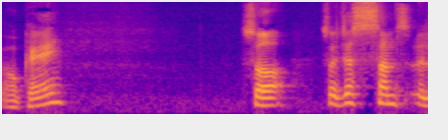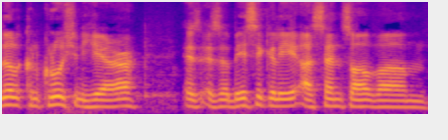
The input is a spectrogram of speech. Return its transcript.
Okay. So, so just some little conclusion here is, is a basically a sense of, um,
